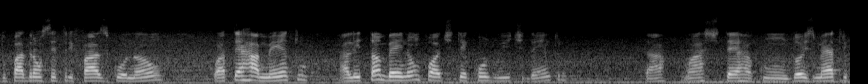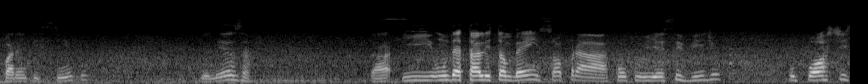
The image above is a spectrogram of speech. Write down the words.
do padrão ser trifásico ou não. O aterramento ali também não pode ter conduíte dentro, tá? Uma haste terra com 2,45 metros, beleza? Tá? E um detalhe também, só para concluir esse vídeo, o poste,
